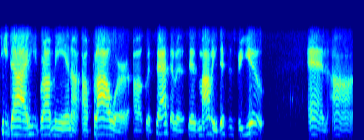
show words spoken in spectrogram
he died. He brought me in a, a flower, a chrysanthemum, and says, "Mommy, this is for you." And uh,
